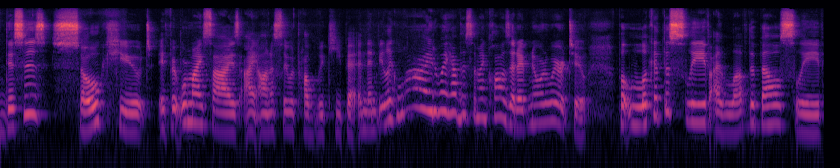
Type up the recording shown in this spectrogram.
This is so cute. If it were my size, I honestly would probably keep it and then be like, why do I have this in my closet? I have nowhere to wear it to. But look at the sleeve. I love the bell sleeve.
